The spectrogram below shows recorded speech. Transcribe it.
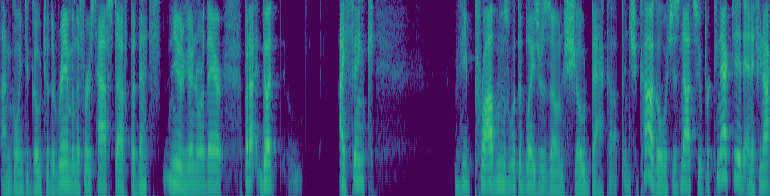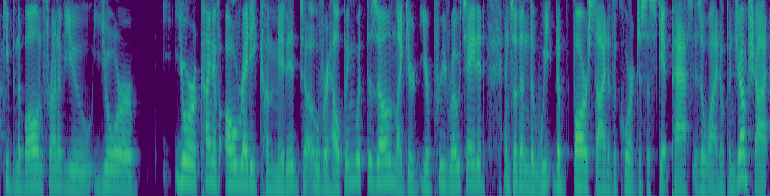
I'm going to go to the rim in the first half stuff, but that's neither here nor there. But I, but I think the problems with the Blazers zone showed back up in Chicago, which is not super connected. And if you're not keeping the ball in front of you, you're you're kind of already committed to overhelping with the zone, like you're you're pre-rotated, and so then the we, the far side of the court, just a skip pass is a wide open jump shot,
